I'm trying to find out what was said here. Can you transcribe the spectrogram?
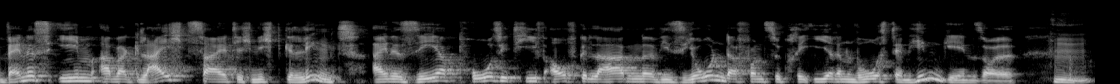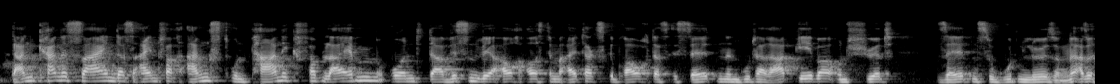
wenn es ihm aber gleichzeitig nicht gelingt, eine sehr positiv aufgeladene Vision davon zu kreieren, wo es denn hingehen soll, hm. dann kann es sein, dass einfach Angst und Panik verbleiben. Und da wissen wir auch aus dem Alltagsgebrauch, das ist selten ein guter Ratgeber und führt selten zu guten Lösungen. Ne? Also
